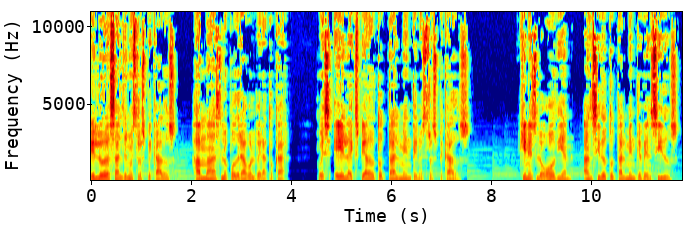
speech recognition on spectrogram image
El lodazal de nuestros pecados jamás lo podrá volver a tocar pues Él ha expiado totalmente nuestros pecados. Quienes lo odian han sido totalmente vencidos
